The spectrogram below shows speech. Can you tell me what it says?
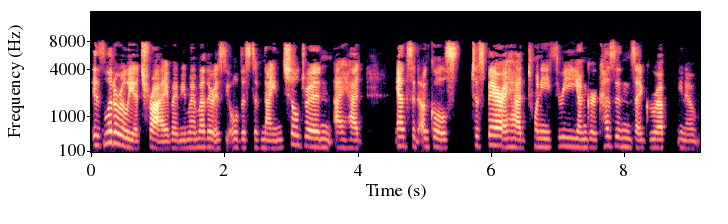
is literally a tribe. I mean, my mother is the oldest of nine children. I had aunts and uncles to spare. I had 23 younger cousins. I grew up, you know,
